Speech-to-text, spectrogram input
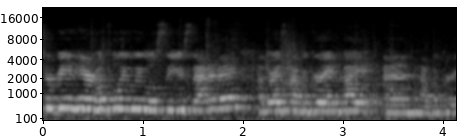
For being here. Hopefully, we will see you Saturday. Otherwise, have a great night and have a great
